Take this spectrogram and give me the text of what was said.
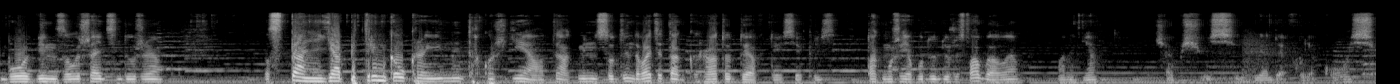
бо він залишається дуже. Останній, я підтримка України також є. Так, мінус один. Давайте так, грати деф десь якийсь. Так, може я буду дуже слабий, але в мене є хоча б щось для дефу якогось.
